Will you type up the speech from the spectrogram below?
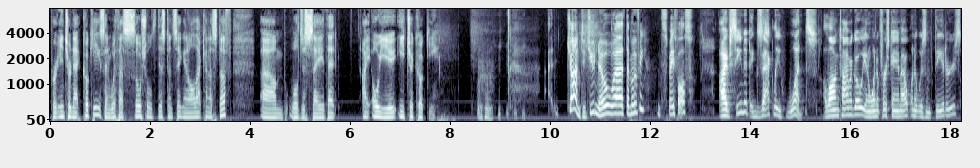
for internet cookies. And with us social distancing and all that kind of stuff, um, we'll just say that I owe you each a cookie. Mm-hmm. John, did you know uh, the movie Spaceballs? I've seen it exactly once, a long time ago. You know, when it first came out, when it was in theaters.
